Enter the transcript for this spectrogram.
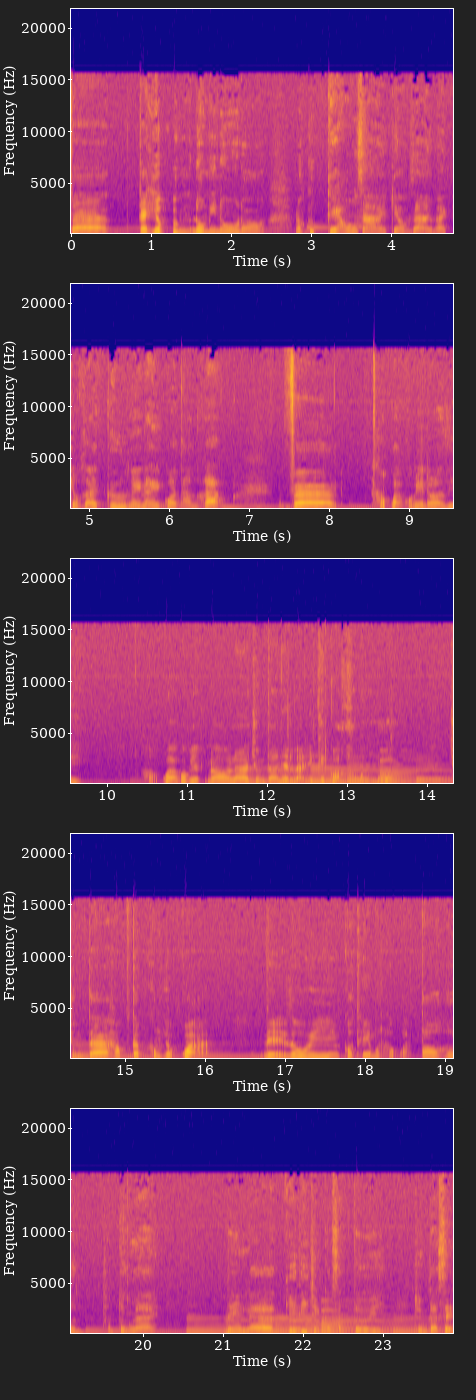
Và cái hiệu ứng domino đó, nó cứ kéo dài kéo dài mãi, kéo dài từ ngày này qua tháng khác. Và hậu quả của việc đó là gì? Hậu quả của việc đó là chúng ta nhận lại những kết quả không mong muốn. Chúng ta học tập không hiệu quả để rồi có thể một hậu quả to hơn trong tương lai. Đấy là kỳ thi chuyển cấp sắp tới. Chúng ta sẽ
